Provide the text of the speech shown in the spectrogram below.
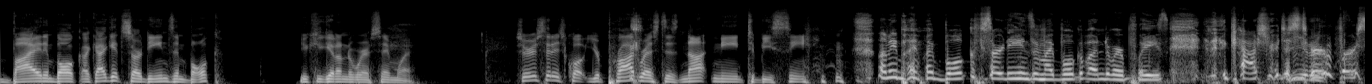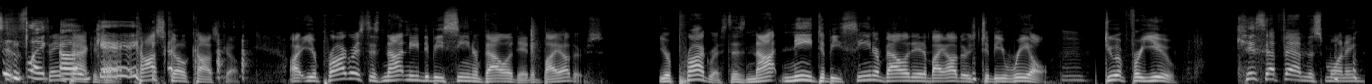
Buy it in bulk. Like I get sardines in bulk. You could get underwear same way. So here's today's quote: Your progress does not need to be seen. Let me buy my bulk of sardines and my bulk of underwear, please. The cash register person's like, packaging. okay. Costco, Costco. All right, your progress does not need to be seen or validated by others. Your progress does not need to be seen or validated by others to be real. Mm. Do it for you. Kiss FM this morning.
